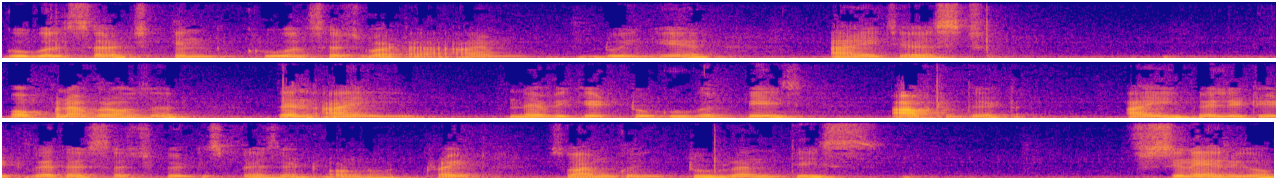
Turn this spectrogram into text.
Google search. In Google search what I am doing here I just open a browser then I navigate to Google page. After that I validate whether such field is present or not right? So I'm going to run this scenario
